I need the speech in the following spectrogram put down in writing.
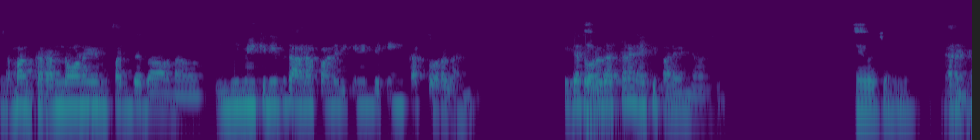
තමන් කරන්න ඕනේ මොකද්ද භාවනාව? ඉන්දීමේ කිරීමට ආනාපාන විකිනින් දෙකෙන් එකක් තෝරගන්න. ඒක තෝරගත්තා නම් ඇති පළවෙනි දවසේ. එහෙම තමයි. දැනට.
